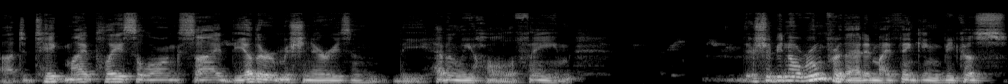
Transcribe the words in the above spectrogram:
uh, to take my place alongside the other missionaries in the Heavenly Hall of Fame. There should be no room for that in my thinking because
